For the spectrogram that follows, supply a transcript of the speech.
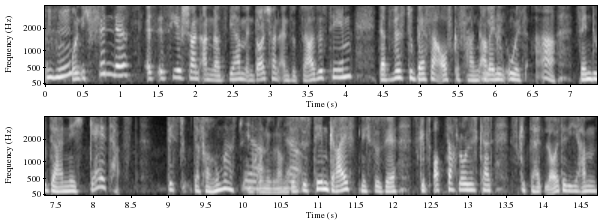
Mhm. Und ich finde, es ist hier schon anders. Wir haben in Deutschland ein Sozialsystem, da wirst du besser aufgefangen. Aber in den USA, wenn du da nicht Geld hast, bist du, da verhungerst du im Ja, Grunde genommen. ja. Das System greift nicht so sehr. Es gibt Obdachlosigkeit, es gibt halt Leute, die haben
